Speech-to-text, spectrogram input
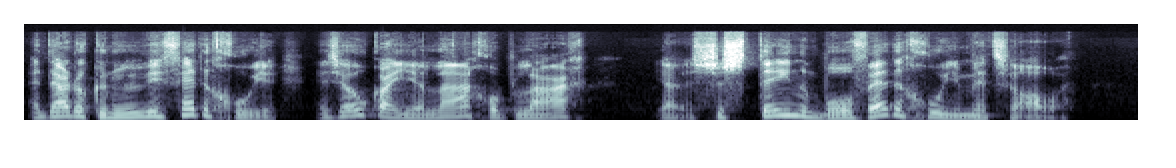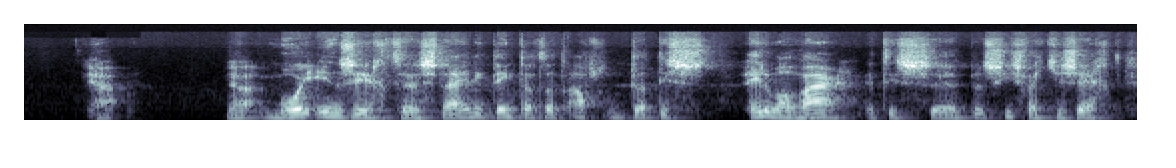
En daardoor kunnen we weer verder groeien. En zo kan je laag op laag ja, sustainable verder groeien met z'n allen. Ja. Ja, mooi inzicht uh, Stijn. Ik denk dat dat, dat is helemaal waar. Het is uh, precies wat je zegt.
